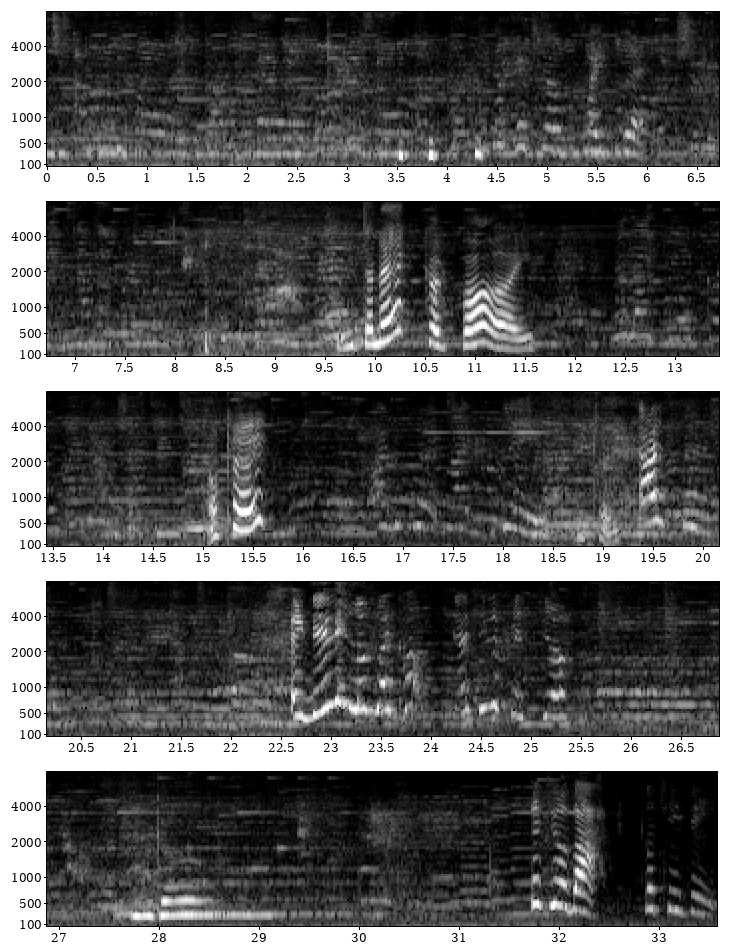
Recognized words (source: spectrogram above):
You done it? Good boy. Okay. Okay. It nearly looks like us. Can I see the picture? Go. Picture of that. The TV.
